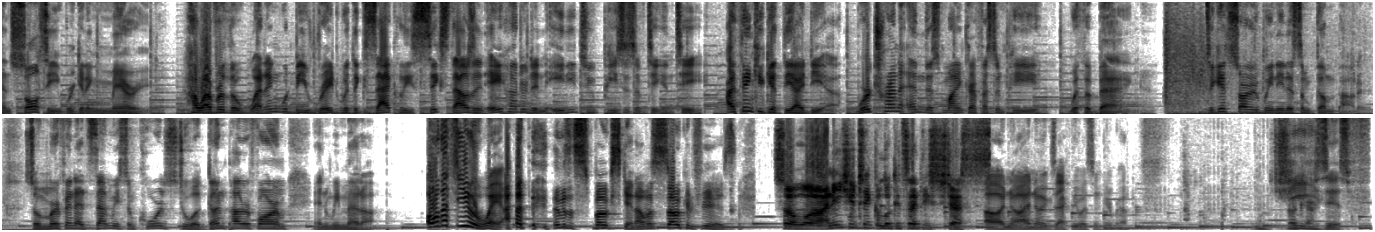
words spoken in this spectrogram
and Salty were getting married. However, the wedding would be raided with exactly 6,882 pieces of TNT. I think you get the idea. We're trying to end this Minecraft SMP with a bang. To get started, we needed some gunpowder. So Murfin had sent me some coords to a gunpowder farm and we met up. Oh, that's you! Wait, I, there was a smoke skin. I was so confused. So, uh, I need you to take a look inside these chests. Oh, no, I know exactly what's in here, bro. Jesus. Okay.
